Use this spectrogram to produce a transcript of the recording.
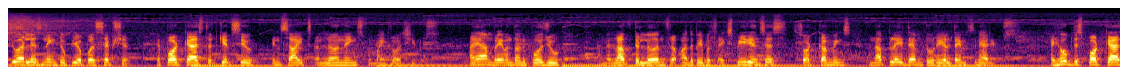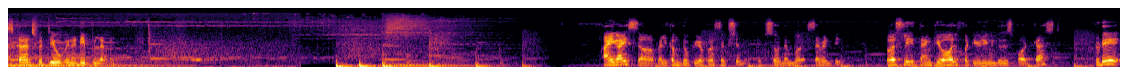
You are listening to Pure Perception, a podcast that gives you insights and learnings from microachievers. I am Raymond Poju, and I love to learn from other people's experiences, shortcomings, and apply them to real time scenarios. I hope this podcast connects with you in a deeper level. Hi, guys, uh, welcome to Pure Perception, episode number 17. Firstly, thank you all for tuning into this podcast. Today,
